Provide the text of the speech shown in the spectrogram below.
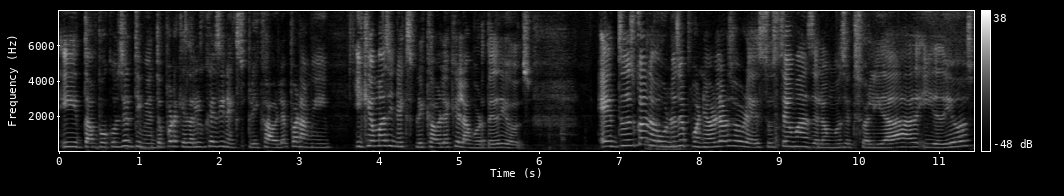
Y tampoco un sentimiento porque es algo que es inexplicable para mí. Y que más inexplicable que el amor de Dios. Entonces cuando uno se pone a hablar sobre estos temas de la homosexualidad y de Dios,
